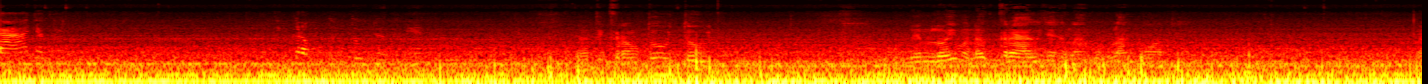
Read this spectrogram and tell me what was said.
កាអញ្ចឹងទីក្រុងទូទូទៅគ្នា នៅទីក្រុងទូចទូចមានលុយមកនៅក្រៅចេះឡាមុខឡាមាត់តែ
